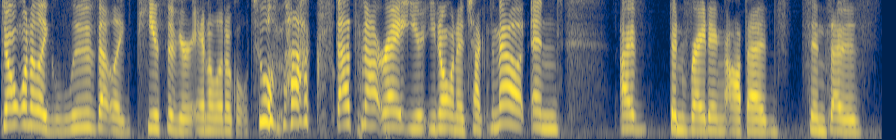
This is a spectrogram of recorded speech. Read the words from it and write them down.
don't want to like lose that like piece of your analytical toolbox. That's not right. You you don't want to check them out. And I've been writing op-eds since I was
